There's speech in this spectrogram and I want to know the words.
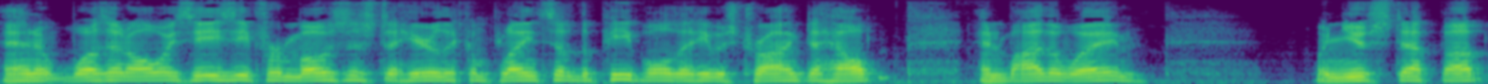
And it wasn't always easy for Moses to hear the complaints of the people that he was trying to help. And by the way, when you step up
